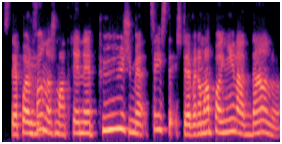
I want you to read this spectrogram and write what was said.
c'était pas le mm. fun, là, je m'entraînais plus, je me, j'étais vraiment pognée là-dedans. Là.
